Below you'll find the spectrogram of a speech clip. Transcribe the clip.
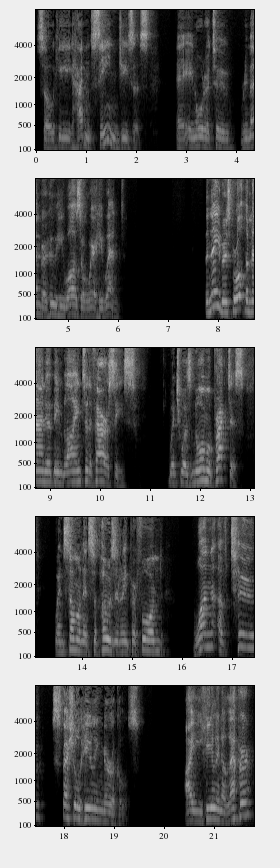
So he hadn't seen Jesus Uh, in order to remember who he was or where he went. The neighbors brought the man who had been blind to the Pharisees, which was normal practice when someone had supposedly performed one of two special healing miracles, i.e., healing a leper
